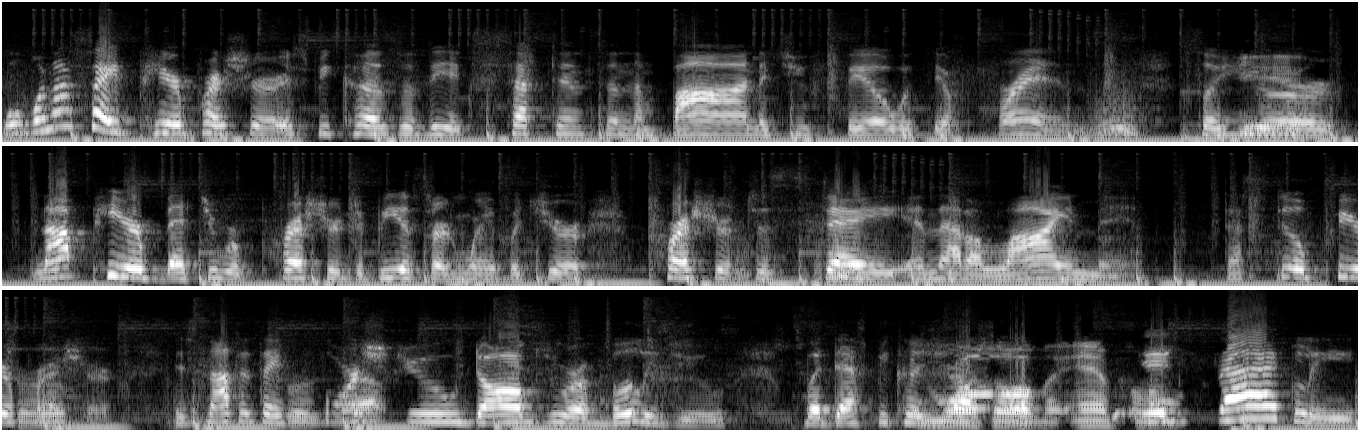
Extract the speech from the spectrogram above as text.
Well, when I say peer pressure, it's because of the acceptance and the bond that you feel with your friends. So you're not peer that you were pressured to be a certain way, but you're pressured to stay in that alignment. That's still peer True. pressure. It's not that they True, forced you, dogs you, or bullied you, but that's because you're more so all- of an influence. Exactly.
